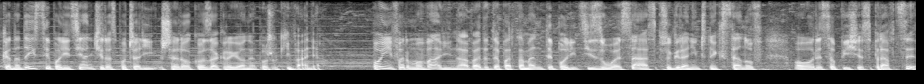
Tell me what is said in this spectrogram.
kanadyjscy policjanci rozpoczęli szeroko zakrojone poszukiwania. Poinformowali nawet departamenty policji z USA z przygranicznych stanów o rysopisie sprawcy,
